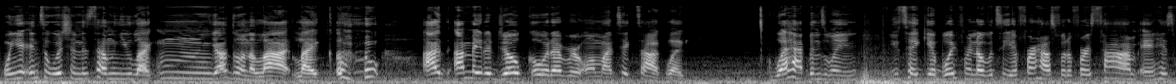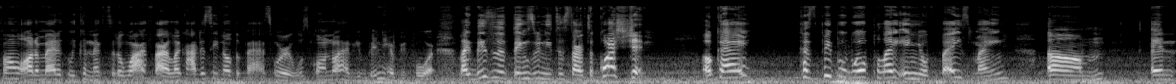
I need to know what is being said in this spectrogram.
when your intuition is telling you, like, mm, y'all doing a lot, like, I, I made a joke or whatever on my TikTok, like, what happens when you take your boyfriend over to your friend house for the first time and his phone automatically connects to the Wi-Fi? Like, how does he know the password? What's going on? Have you been here before? Like, these are the things we need to start to question, okay? Because people will play in your face, man. Um, and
